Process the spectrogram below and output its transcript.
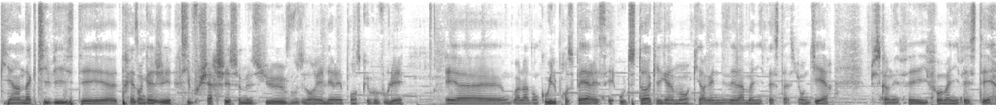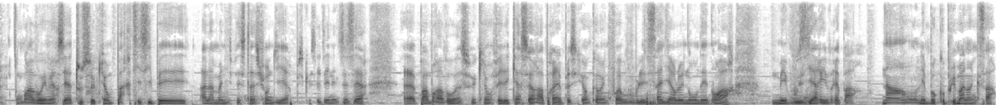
qui est un activiste et euh, très engagé. Si vous cherchez ce monsieur, vous aurez les réponses que vous voulez. Et euh, voilà, donc Will Prosper et c'est Woodstock également qui organisait la manifestation d'hier, puisqu'en effet, il faut manifester. Donc bravo et merci à tous ceux qui ont participé à la manifestation d'hier, puisque c'était nécessaire. Euh, pas bravo à ceux qui ont fait les casseurs après, parce qu'encore une fois, vous voulez salir le nom des Noirs, mais vous y arriverez pas. Non, on est beaucoup plus malin que ça.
